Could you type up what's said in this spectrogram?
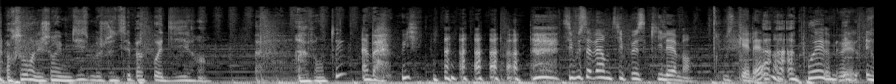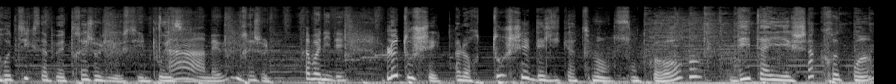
Alors souvent les gens ils me disent, mais je ne sais pas quoi dire. Inventez Ah bah oui. si vous savez un petit peu ce qu'il aime ou ce qu'elle aime. un, un poème ça être- érotique, ça peut être très joli aussi, une poésie. Ah mais oui, Très jolie. très bonne idée. Le toucher. Alors, toucher délicatement son corps, détailler chaque recoin,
